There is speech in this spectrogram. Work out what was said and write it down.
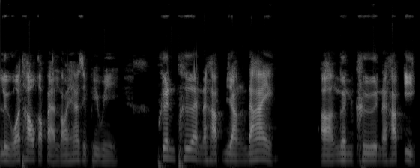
หรือว่าเท่ากับ 850 PV เพื่อนๆนะครับยังได้เงินคืนนะครับอีก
